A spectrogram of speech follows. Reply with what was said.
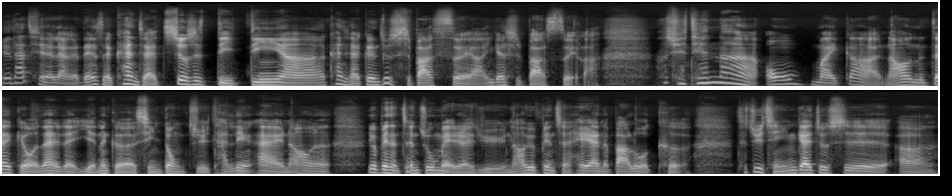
因为他请了两个 dancer，看起来就是弟弟呀、看起来更就十八岁啊，应该十八岁啦。我觉得天哪，Oh my God！然后呢，再给我再再演那个行动剧谈恋爱，然后呢又变成珍珠美人鱼，然后又变成黑暗的巴洛克。这剧情应该就是呃，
